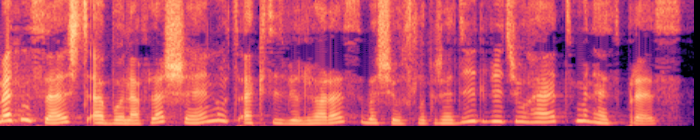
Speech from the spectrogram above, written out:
ما تنساش تابونا في la chaîne و t'activer الجرس باش يوصلك جديد الفيديوهات من هيسبريس.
